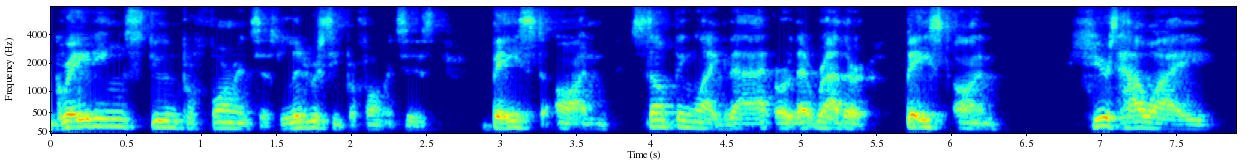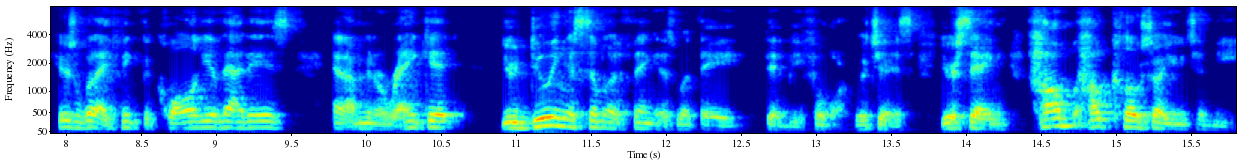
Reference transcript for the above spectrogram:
grading student performances, literacy performances, based on something like that, or that rather based on here's how I here's what I think the quality of that is, and I'm going to rank it you're doing a similar thing as what they did before, which is you're saying, how, how close are you to me,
